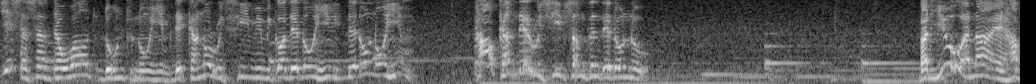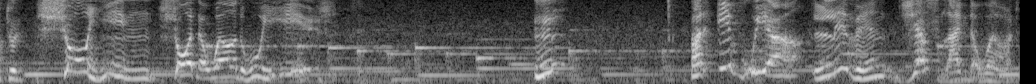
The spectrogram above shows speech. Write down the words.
Jesus says the world don't know him. They cannot receive him because they don't they don't know him. How can they receive something they don't know? But you and I have to show him, show the world who he is. Hmm? But if we are living just like the world,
